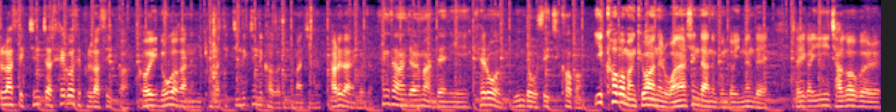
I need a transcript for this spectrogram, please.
플라스틱 진짜 새것의 플라스틱과 거의 녹아가는 이 플라스틱 찐득찐득하거든요 만지면. 다르다는 거죠. 생산한 지 얼마 안 된 이 새로운 윈도우 스위치 커버. 이 커버만 교환을 원하신다는 분도 있는데 저희가 이 작업을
